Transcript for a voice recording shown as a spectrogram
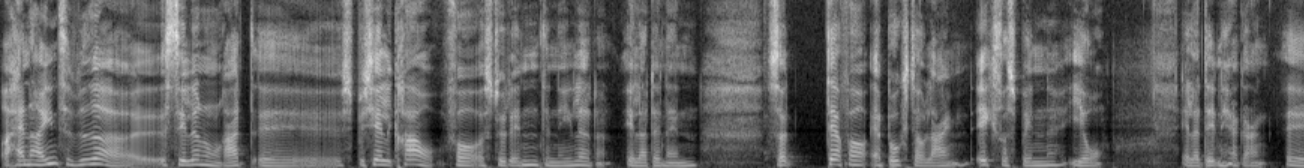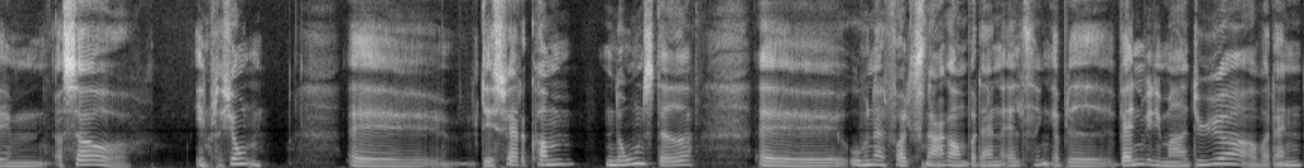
og han har indtil videre øh, stillet nogle ret øh, specielle krav for at støtte enten den ene eller den anden. Så derfor er bogstavlejen ekstra spændende i år, eller den her gang. Øh, og så inflationen. Øh, det er svært at komme nogen steder, øh, uden at folk snakker om, hvordan alting er blevet vanvittigt meget dyrere, og hvordan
